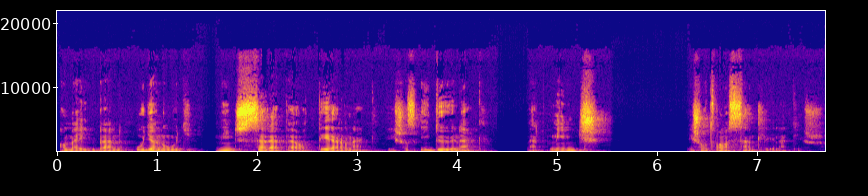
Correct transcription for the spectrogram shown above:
amelyikben ugyanúgy nincs szerepe a térnek és az időnek, mert nincs, és ott van a Szentlélek is.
